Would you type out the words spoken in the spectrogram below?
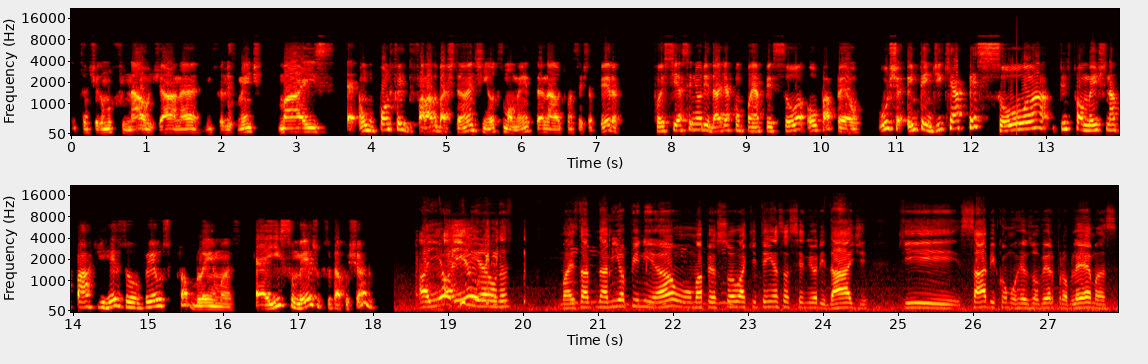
estamos chegando no final já, né? Infelizmente. Mas é, um ponto que foi falado bastante em outros momentos, né, na última sexta-feira, foi se a senioridade acompanha a pessoa ou o papel. Puxa, eu entendi que é a pessoa, principalmente na parte de resolver os problemas. É isso mesmo que você está puxando? Aí é opinião, eu... né? Mas na, na, minha opinião, uma pessoa que tem essa senioridade, que sabe como resolver problemas,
